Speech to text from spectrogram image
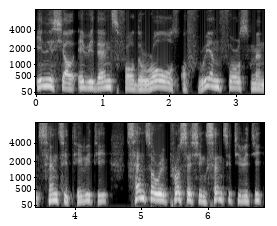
initial evidence for the roles of reinforcement sensitivity, sensory processing sensitivity,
